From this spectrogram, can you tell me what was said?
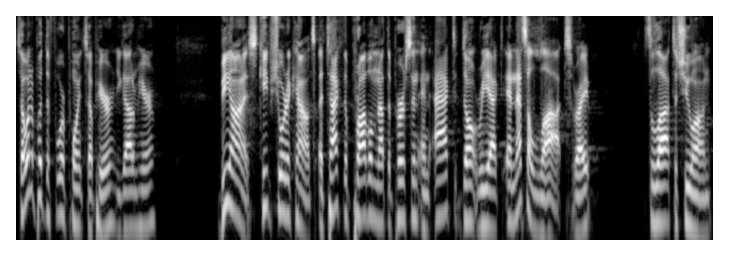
So I want to put the four points up here. You got them here? Be honest, keep short accounts, attack the problem, not the person, and act, don't react. And that's a lot, right? It's a lot to chew on.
